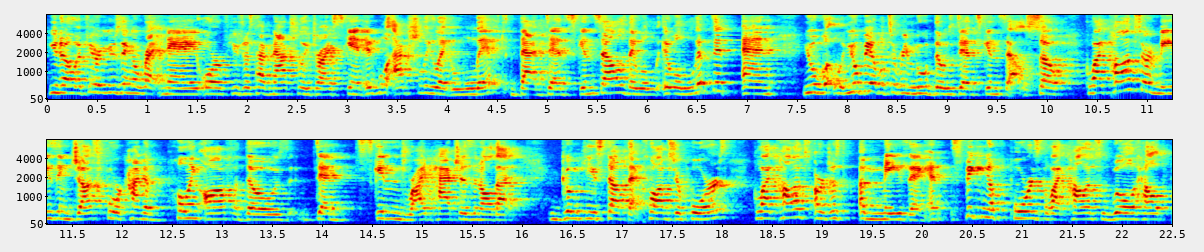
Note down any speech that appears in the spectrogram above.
you know, if you're using a Retin-A or if you just have naturally dry skin, it will actually like lift that dead skin cells. They will, it will lift it and you'll, you'll be able to remove those dead skin cells. So glycolics are amazing just for kind of pulling off those dead skin dry patches and all that gunky stuff that clogs your pores. Glycolics are just amazing. And speaking of pores, glycolics will help,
